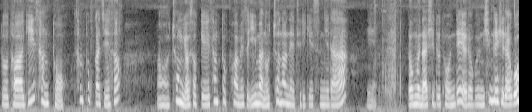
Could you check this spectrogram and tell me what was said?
또 더하기 상토, 상토까지 해서 어, 총 6개의 상토 포함해서 25,000원에 드리겠습니다. 예. 너무 날씨도 더운데 여러분 힘내시라고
